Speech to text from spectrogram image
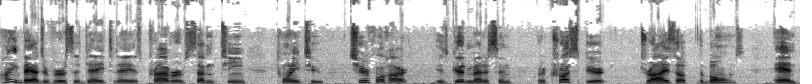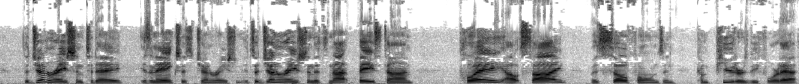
honey badger verse of the day today is Proverbs 17, 22. A cheerful heart is good medicine, but a crushed spirit dries up the bones. And the generation today is an anxious generation. It's a generation that's not based on play outside, but cell phones and computers before that.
